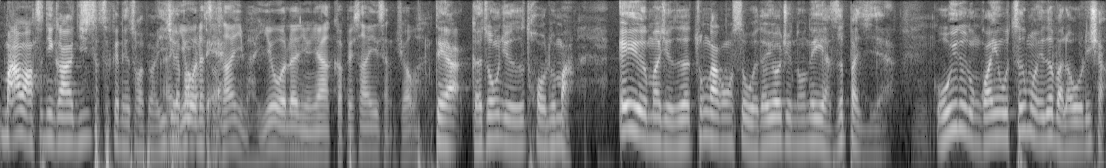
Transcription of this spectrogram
买房子人讲伊只出搿眼钞票，伊就来伊为了帮侬谈。做生意嘛，伊为了就让隔壁生意成交嘛。对啊，搿种就是套路嘛。还有嘛，就是中介公司会得要求侬拿钥匙拨伊个。我有段辰光，因为我周末一直勿辣屋里向，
